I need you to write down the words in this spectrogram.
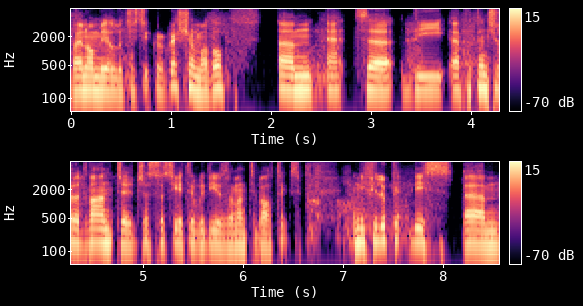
binomial logistic regression model um, at uh, the uh, potential advantage associated with the use of antibiotics. And if you look at this um,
